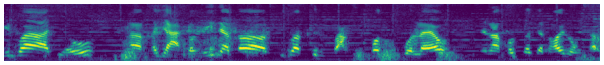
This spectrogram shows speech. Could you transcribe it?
คิดว่าเดี๋ยวขยะตรงนี้เนี่ยก็คิดว่าขึ้นฝั่งพอสมควรแล้วในอนาคตก็จะน้อยลงครับ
